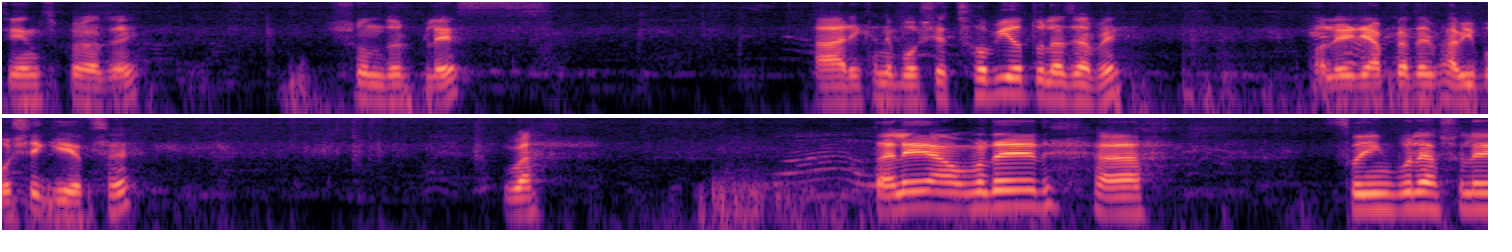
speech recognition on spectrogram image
চেঞ্জ করা যায়। সুন্দর প্লেস আর এখানে বসে ছবিও তোলা যাবে। অলরেডি আপনাদের ভাবি বসে গিয়েছে। বাহ! তাহলে আমাদের সুইমিং পুলে আসলে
